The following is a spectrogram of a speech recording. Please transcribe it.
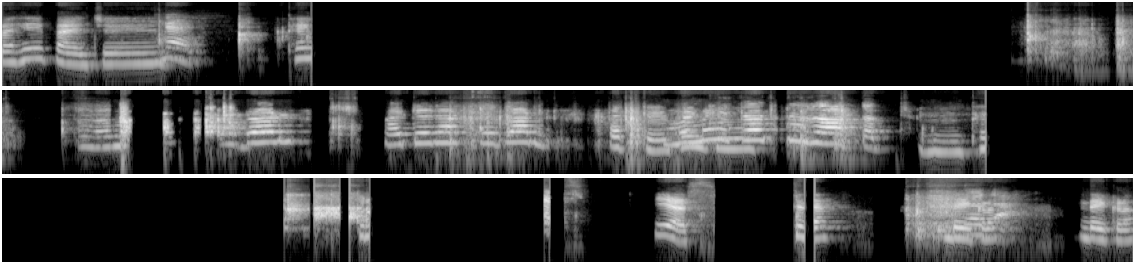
मला हे। पाहिजे ओके थँक्यू येस दे इकडं दे इकडं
